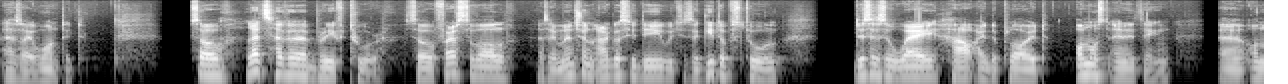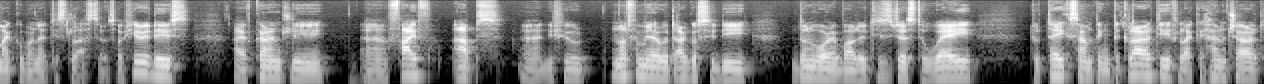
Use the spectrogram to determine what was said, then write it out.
as I want it. So let's have a brief tour. So first of all, as I mentioned, Argo CD, which is a GitOps tool, this is a way how I deployed almost anything uh, on my Kubernetes cluster. So here it is. I have currently uh, five apps. And if you're not familiar with Argo CD, don't worry about it. It's just a way to take something declarative like a Helm chart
